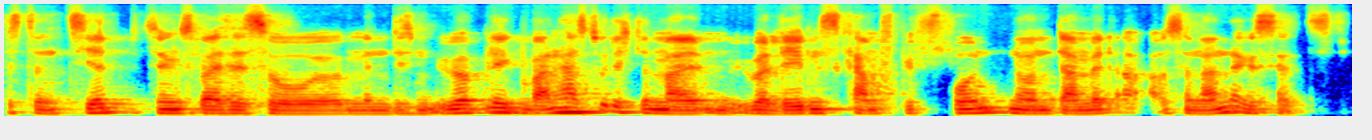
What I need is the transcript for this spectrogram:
distanziert, beziehungsweise so mit diesem Überblick. Wann hast du dich denn mal im Überlebenskampf gefunden und damit auseinandergesetzt?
